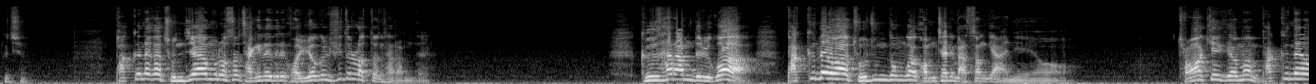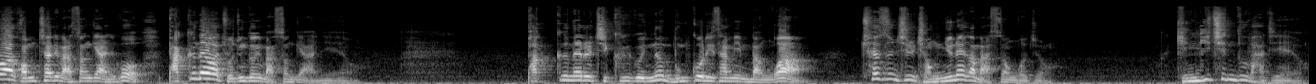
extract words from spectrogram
그렇죠? 박근혜가 존재함으로써 자기네들의 권력을 휘둘렀던 사람들. 그 사람들과 박근혜와 조중동과 검찰이 맞선 게 아니에요. 정확히 얘기하면 박근혜와 검찰이 맞선 게 아니고 박근혜와 조중동이 맞선 게 아니에요. 박근혜를 지키고 있는 문고리 3인방과 최순실 정윤회가 맞선 거죠. 김기친도 바지예요.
